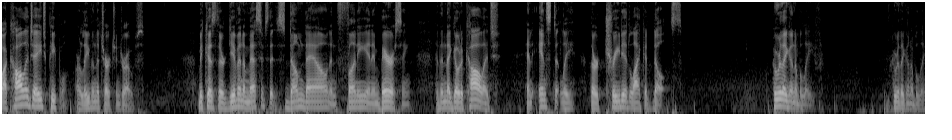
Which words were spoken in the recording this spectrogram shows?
why college age people are leaving the church in droves. Because they're given a message that's dumbed down and funny and embarrassing, and then they go to college and instantly they're treated like adults. Who are they going to believe? Who are they going to believe?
